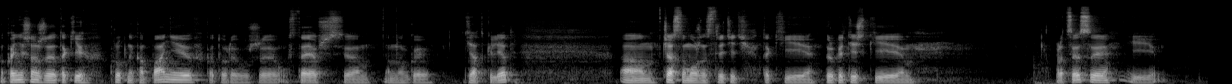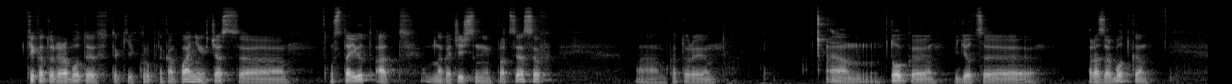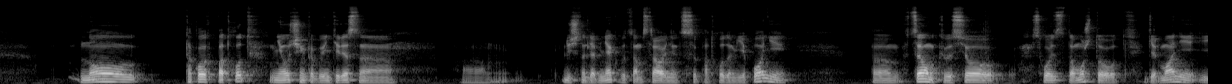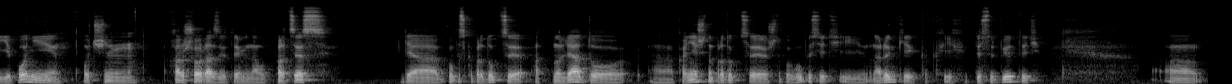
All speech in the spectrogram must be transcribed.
Ну, конечно же, таких крупных компаний, которые уже устоявшиеся намного десятки лет, часто можно встретить такие бюрократические процессы, и те, которые работают в таких крупных компаниях, часто устают от многочисленных процессов, которые долго ведется разработка. Но такой подход мне очень как бы интересно лично для меня как бы там сравнивать с подходом Японии. В целом как бы все сводится к тому, что вот Германии и Японии очень хорошо развит именно вот процесс для выпуска продукции от нуля до э, конечной продукции, чтобы выпустить и на рынке, как их дистрибьютить. Э,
